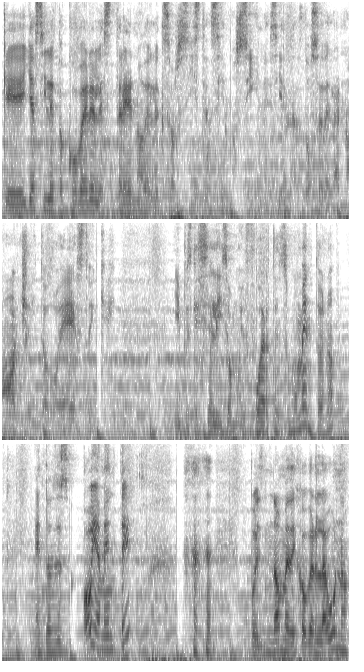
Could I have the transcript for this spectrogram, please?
que ella sí le tocó ver el estreno del Exorcista así en los cines y a las 12 de la noche y todo esto y que y pues que sí se le hizo muy fuerte en su momento, ¿no? Entonces, obviamente, pues no me dejó ver la 1.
